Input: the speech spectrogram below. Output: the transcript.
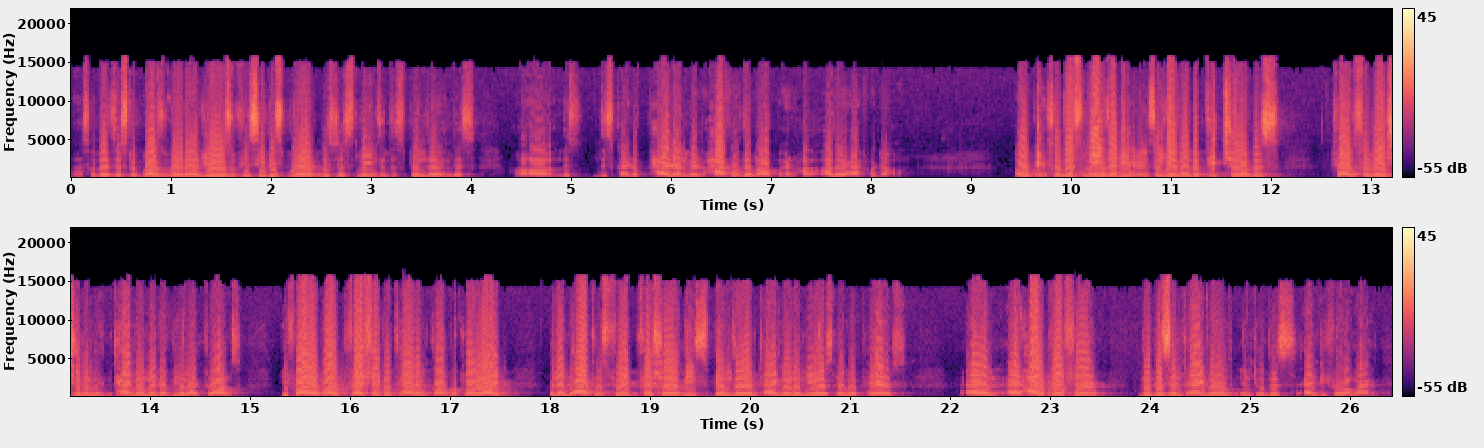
Uh, so that's just a buzzword I'll use. If you see this word, this just means that the spins are in this, uh, this, this kind of pattern where half of them up and other half are down. Okay, so this means that, you, so here's another picture of this transformation and entanglement of the electrons. If I apply pressure to thallium copper chloride, then at atmospheric pressure, these spins are entangled in nearest neighbor pairs. And at high pressure, they disentangle into this antiferromagnet.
